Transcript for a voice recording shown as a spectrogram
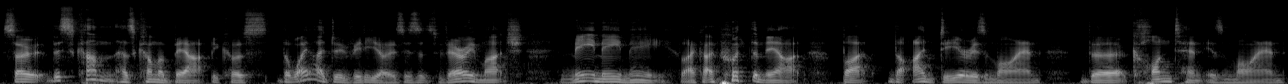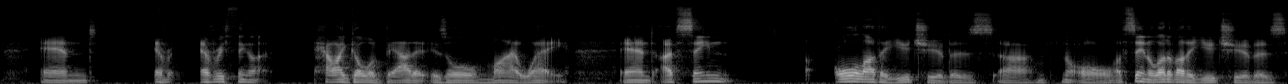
So this come has come about because the way I do videos is it's very much me, me, me. Like I put them out, but the idea is mine, the content is mine, and every, everything, I, how I go about it is all my way. And I've seen all other YouTubers, uh, not all, I've seen a lot of other YouTubers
